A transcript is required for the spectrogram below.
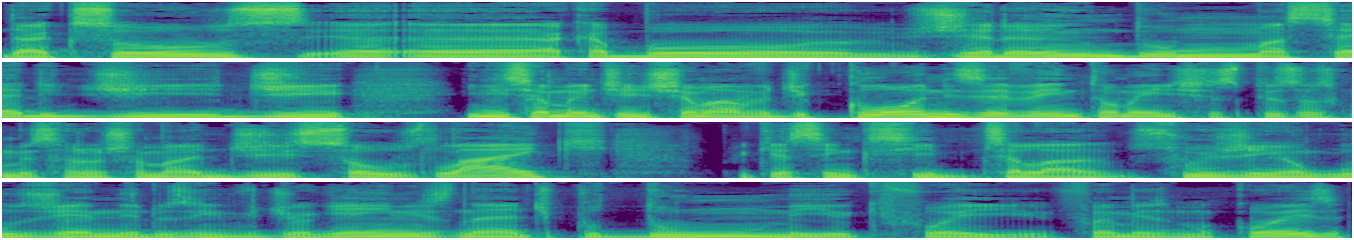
Dark Souls é, é, acabou gerando uma série de, de. Inicialmente a gente chamava de clones, eventualmente as pessoas começaram a chamar de Souls-like, porque assim que se, sei lá, surgem alguns gêneros em videogames, né? Tipo, Doom meio que foi, foi a mesma coisa.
